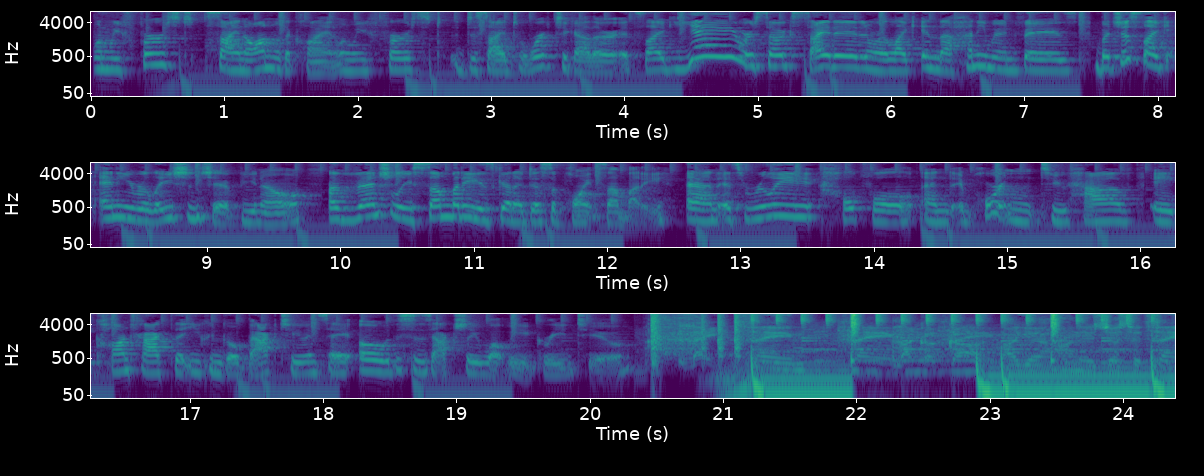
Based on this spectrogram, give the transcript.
When we first sign on with a client, when we first decide to work together, it's like, yay, we're so excited and we're like in the honeymoon phase. But just like any relationship, you know, eventually somebody is going to disappoint somebody. And it's really helpful and important to have a contract that you can go back to and say, oh, this is actually what we agreed to. Fame, fame, like a just a.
